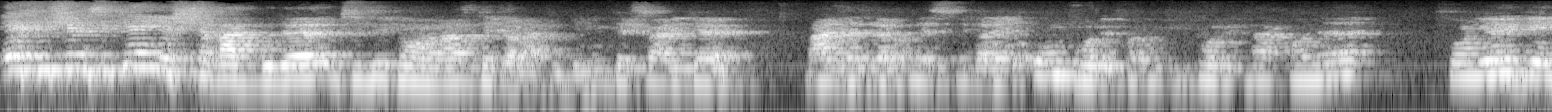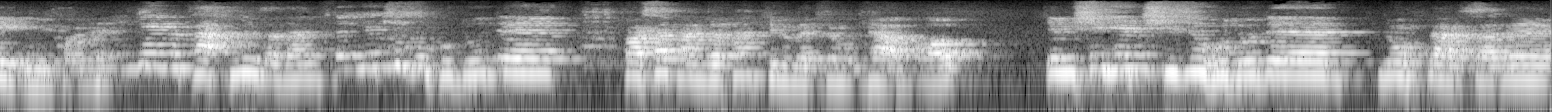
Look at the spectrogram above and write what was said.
افیشنسی که چقدر بوده؟ چیزی که ما از تجارت این کشوری که مزیت نسبی داره که اون تولید کنه این تولید نکنه دنیا یه gain ی می‌کنه. این gain م تخمین زدن. یه چیزی حدود 455 کیلومتر مکعب آب که میشه یه چیزی حدود 9 درصد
